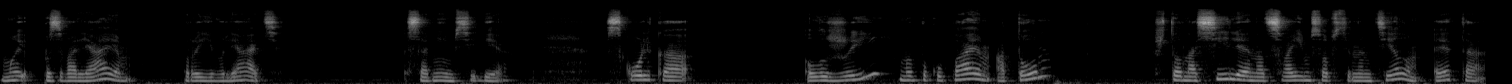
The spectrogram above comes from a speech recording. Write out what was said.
мы позволяем проявлять самим себе, сколько лжи мы покупаем о том, что насилие над своим собственным телом – это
